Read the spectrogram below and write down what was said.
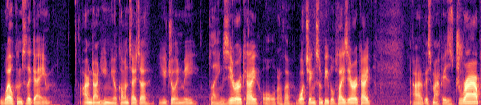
Welcome to the game. I'm Dan Hume, your commentator. You join me playing Zero K, or rather watching some people play 0k. Uh, this map is drab,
